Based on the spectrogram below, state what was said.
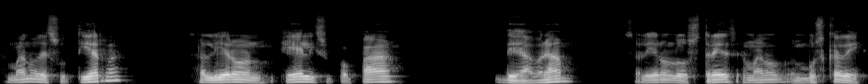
hermano de su tierra. Salieron él y su papá de Abraham. Salieron los tres hermanos en busca de,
